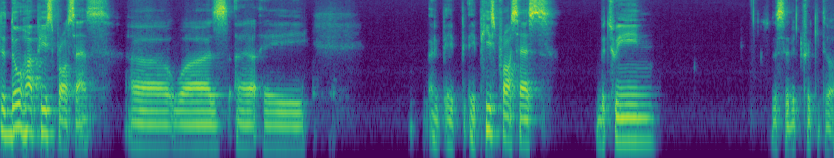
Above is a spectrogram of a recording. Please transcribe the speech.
the Doha peace process uh, was uh, a, a, a peace process between. This is a bit tricky to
